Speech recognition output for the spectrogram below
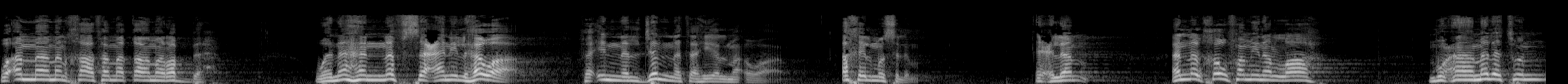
وأما من خاف مقام ربه ونهى النفس عن الهوى فإن الجنة هي المأوى. أخي المسلم اعلم أن الخوف من الله معاملة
